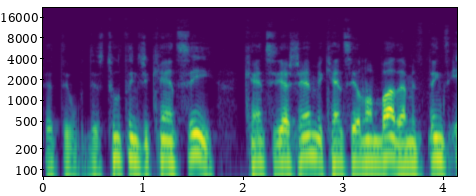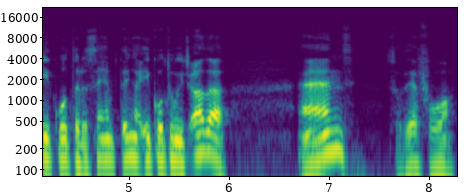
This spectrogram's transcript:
That there's two things you can't see. You can't see Hashem, you can't see Olam. That means things equal to the same thing are equal to each other, and so therefore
